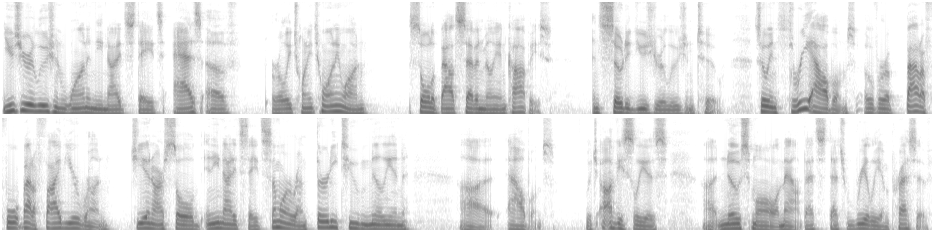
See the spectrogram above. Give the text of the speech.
Use Your Illusion 1 in the United States as of early 2021 sold about 7 million copies. And so did Use Your Illusion 2. So in three albums over about a four about a 5-year run, GNR sold in the United States somewhere around 32 million uh, albums, which obviously is uh, no small amount. That's that's really impressive.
